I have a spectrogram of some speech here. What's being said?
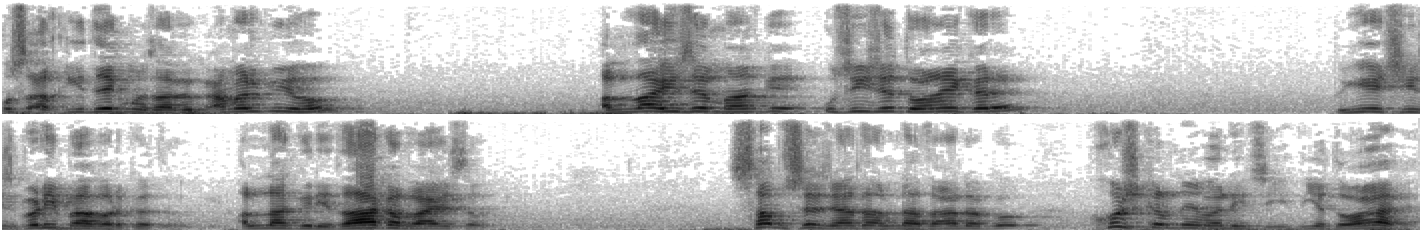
اس عقیدے کے مطابق عمل بھی ہو، اللہ ہی سے مانگے، اسی سے دعائیں کرے، تو یہ چیز بڑی بابرکت ہوگی۔ اللہ کی رضا کا باعث ہوگی سب سے زیادہ اللہ تعالیٰ کو خوش کرنے والی چیز، یہ دعا ہے۔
